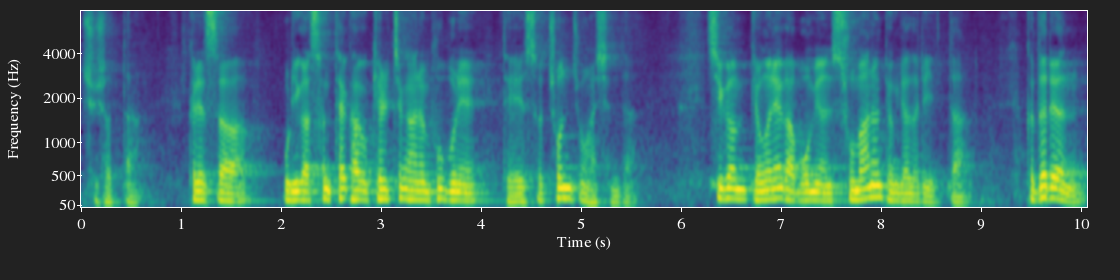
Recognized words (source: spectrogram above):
주셨다. 그래서 우리가 선택하고 결정하는 부분에 대해서 존중하신다. 지금 병원에 가보면 수많은 병자들이 있다. 그들은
